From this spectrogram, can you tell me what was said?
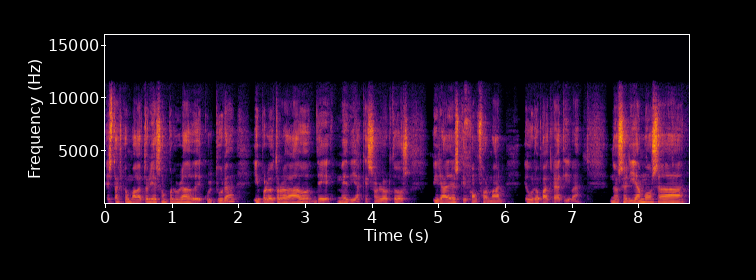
estas convocatorias son por un lado de cultura y por otro lado de media, que son los dos pilares que conforman Europa Creativa. Nos iríamos a,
